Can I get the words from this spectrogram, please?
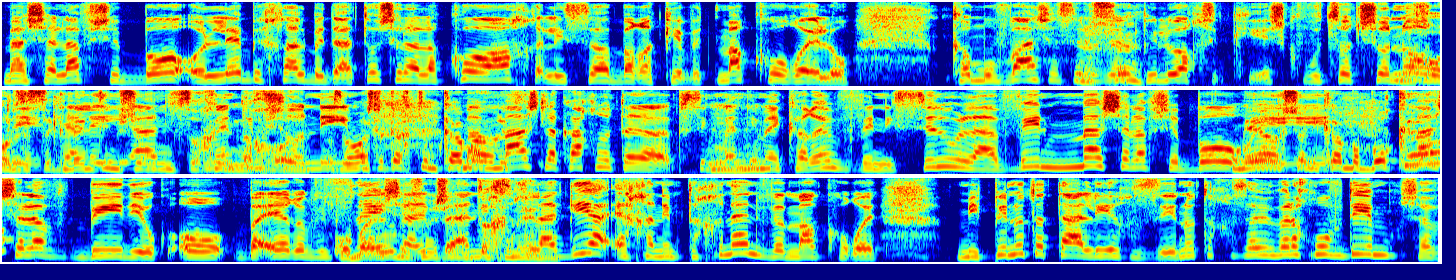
מהשלב שבו עולה בכלל בדעתו של הלקוח לנסוע ברכבת, מה קורה לו. כמובן שעשינו את זה יפה. בפילוח, כי יש קבוצות שונות. נכון, זה סגמנטים שונים צרכים, נכון. שונים. אז ממש לקחתם כמה- ממש לקחנו את הסגמנטים העיקריים וניסינו להבין מהשלב שבו... מהרגע אה, קם בבוקר? מהשלב, בדיוק, או בערב לפני, שאני. צריך להגיע, איך אני מתכנן ומה קורה. מיפינו את התהליך, זיהינו את החסמים ואנחנו עובדים. עכשיו,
